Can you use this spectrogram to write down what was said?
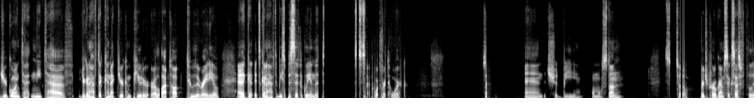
you're going to need to have you're going to have to connect your computer or a laptop to the radio and it can, it's going to have to be specifically in this port for it to work. And it should be almost done. So bridge program successfully.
